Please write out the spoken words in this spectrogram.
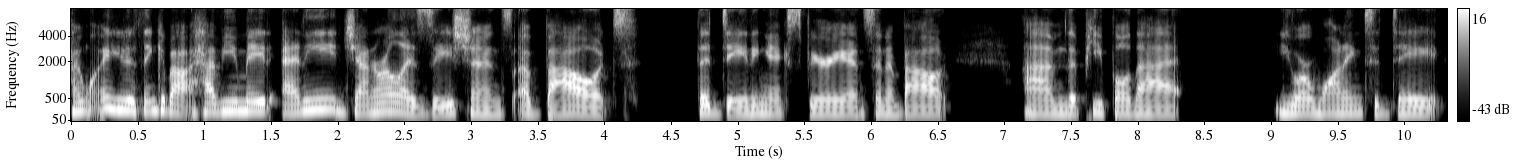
I want you to think about have you made any generalizations about the dating experience and about um, the people that you're wanting to date?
